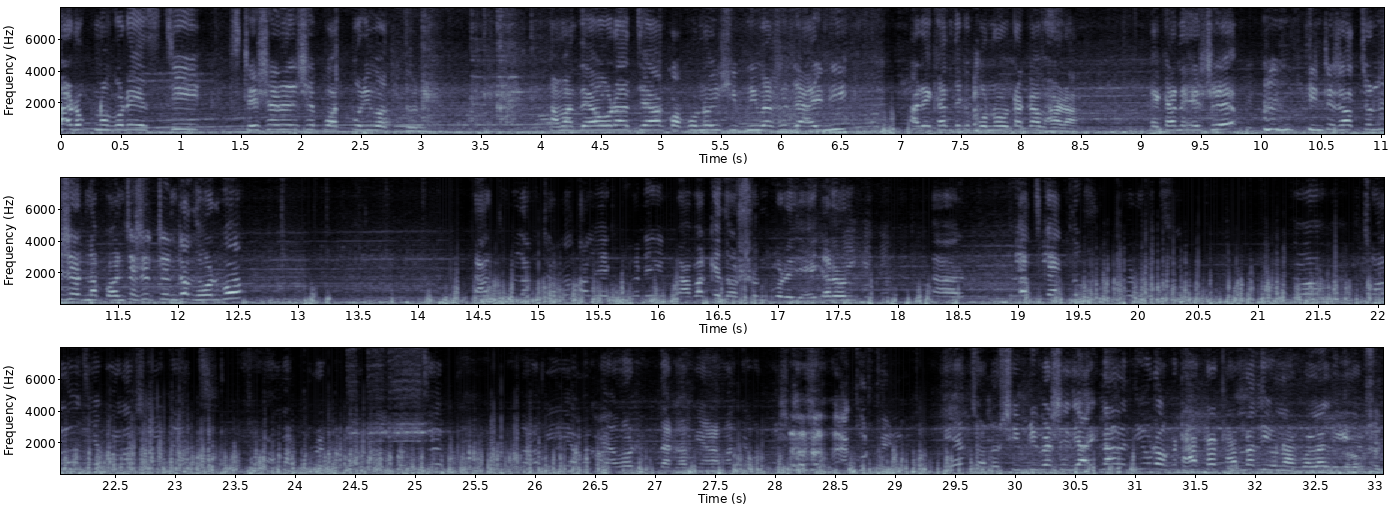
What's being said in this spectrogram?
স্মারকনগরে এসছি স্টেশনে এসে পথ পরিবর্তন আমার দেওরার যা কখনোই শিবনিবাসে যায়নি আর এখান থেকে পনেরো টাকা ভাড়া এখানে এসে তিনটে সাতচল্লিশের না পঞ্চাশের ট্রেনটা ধরবো তা তুললাম চলো তাহলে একটুখানি বাবাকে দর্শন করে যাই কারণ আজকে একদম সুন্দর হয়েছে তো চলো যে বলা সেই কাজ আমার পুরো ট্রেন হচ্ছে তো আমি আমার দেওয়ার দেখো আমি আর আমার দেওয়ার শিবনিবাসে যাই না দিও না ওকে ঠান্ডা ঠান্ডা দিও না গলা লেগে যাবে।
